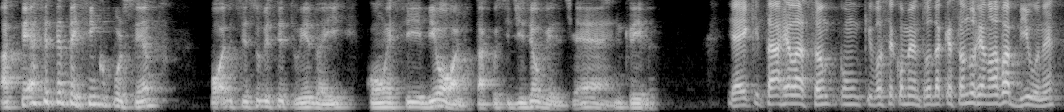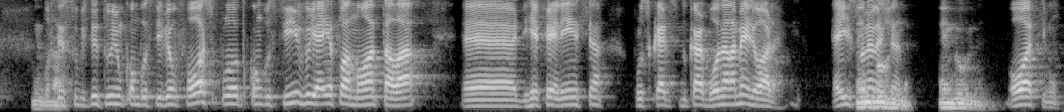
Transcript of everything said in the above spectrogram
até 75% pode ser substituído aí com esse bioóleo, tá? Com esse diesel verde. É incrível. E aí que está a relação com o que você comentou da questão do Renova Bio, né? Exato. Você substitui um combustível fóssil por outro combustível e aí a tua nota lá é, de referência para os créditos do carbono ela melhora. É isso, Sem né, dúvida. Alexandre? Sem dúvida. Ótimo.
